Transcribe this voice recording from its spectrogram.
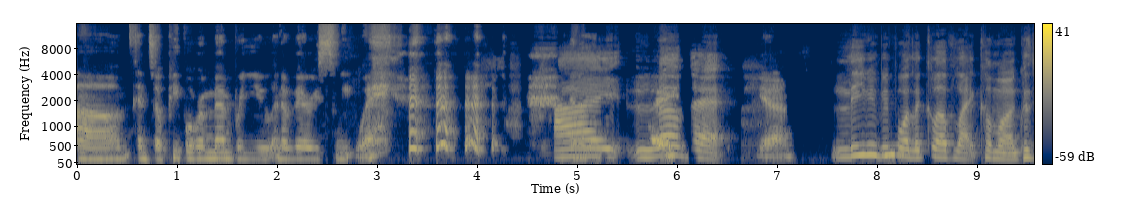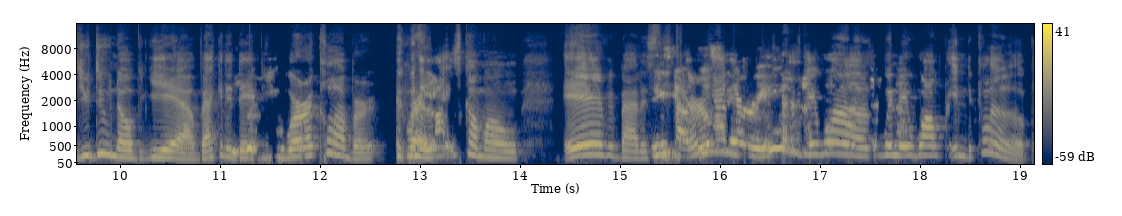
um, and so people remember you in a very sweet way. I love that. Yeah. Leaving before the club light come on, because you do know, yeah, back in the day, if you were a clubber, when right. the lights come on, everybody sees got real scary. they was when they walked in the club.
